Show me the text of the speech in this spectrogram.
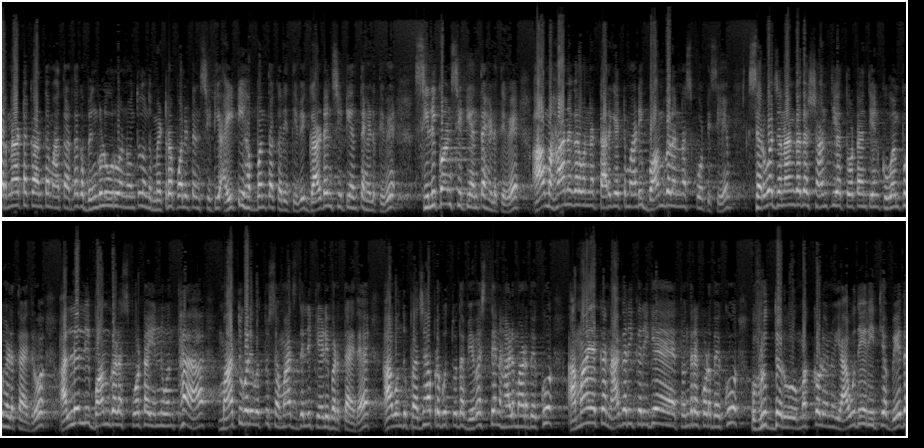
ಕರ್ನಾಟಕ ಅಂತ ಮಾತಾಡಿದಾಗ ಬೆಂಗಳೂರು ಅನ್ನುವಂಥದ್ದು ಒಂದು metropolitan city I T hub ಅಂತ ಕರಿತೀವಿ ಗಾರ್ಡನ್ ಸಿಟಿ ಅಂತ ಹೇಳ್ತೀವಿ ಸಿಲಿಕಾನ್ ಸಿಟಿ ಅಂತ ಹೇಳ್ತೀವಿ. ಆ ಮಹಾನಗರವನ್ನ ಟಾರ್ಗೆಟ್ ಮಾಡಿ ಬಾಂಬ್ಗಳನ್ನ ಸ್ಫೋಟಿಸಿ, ಸರ್ವ ಜನಾಂಗದ ಶಾಂತಿಯ ತೋಟ ಅಂತ ಏನು ಕುವೆಂಪು ಹೇಳ್ತಾ ಇದ್ರು, ಅಲ್ಲಲ್ಲಿ ಬಾಂಬ್ಗಳ ಸ್ಫೋಟ ಎನ್ನುವಂಥ ಮಾತುಗಳು ಇವತ್ತು ಸಮಾಜದಲ್ಲಿ ಕೇಳಿ ಬರ್ತಾ ಇದೆ. ಆ ಒಂದು ಪ್ರಜಾಪ್ರಭುತ್ವದ ವ್ಯವಸ್ಥೆಯನ್ನು ಹಾಳು ಮಾಡಬೇಕು, ಅಮಾಯಕ ನಾಗರಿಕರಿಗೆ ತೊಂದರೆ ಕೊಡಬೇಕು, ವೃದ್ಧರು ಮಕ್ಕಳು ಏನು ಯಾವುದೇ ರೀತಿಯ ಭೇದ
